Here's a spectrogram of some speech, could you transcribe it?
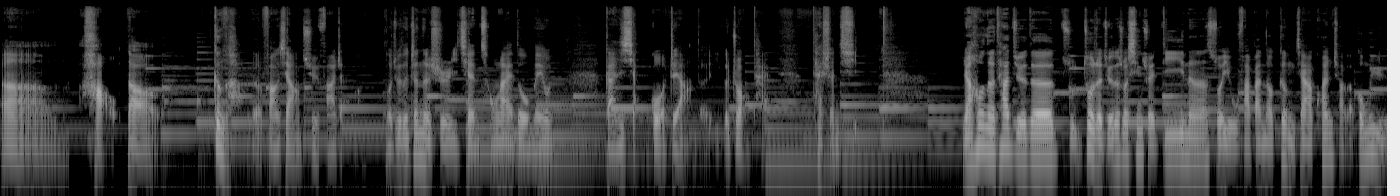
呃好到更好的方向去发展了。我觉得真的是以前从来都没有敢想过这样的一个状态，太神奇。然后呢，他觉得作作者觉得说薪水低呢，所以无法搬到更加宽敞的公寓。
